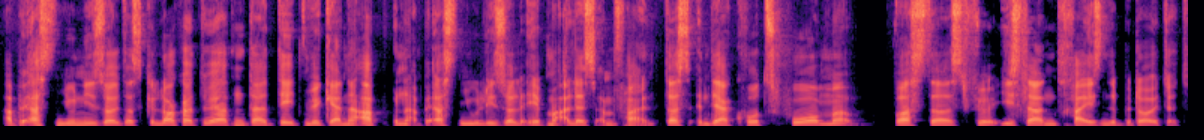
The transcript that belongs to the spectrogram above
Ab 1. Juni soll das gelockert werden, da daten wir gerne ab und ab 1. Juli soll eben alles empfallen. Das in der Kurzform was das für Island-Reisende bedeutet.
